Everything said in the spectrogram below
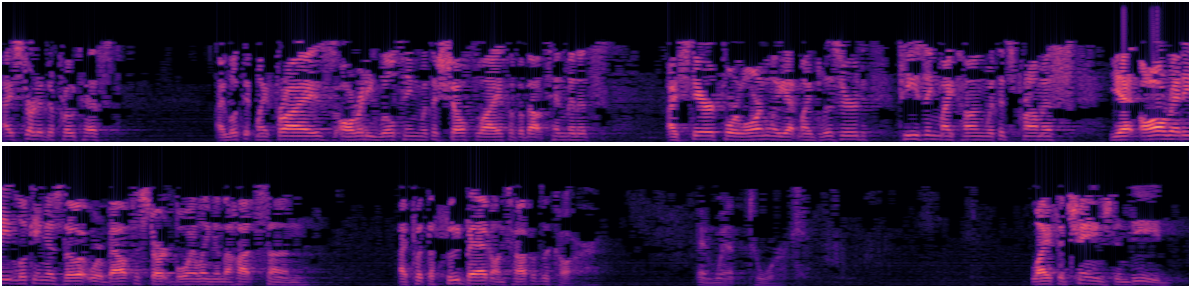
I started to protest. I looked at my fries, already wilting with a shelf life of about 10 minutes. I stared forlornly at my blizzard, teasing my tongue with its promise, yet already looking as though it were about to start boiling in the hot sun. I put the food bag on top of the car and went to work. Life had changed indeed.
